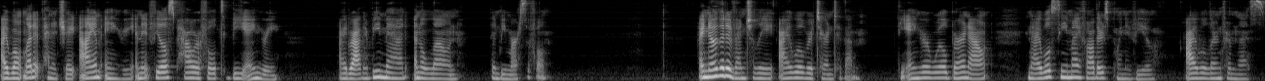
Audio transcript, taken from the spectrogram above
I won't let it penetrate. I am angry, and it feels powerful to be angry. I'd rather be mad and alone than be merciful. I know that eventually I will return to them. The anger will burn out, and I will see my father's point of view. I will learn from this.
